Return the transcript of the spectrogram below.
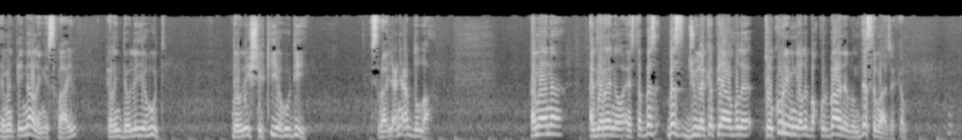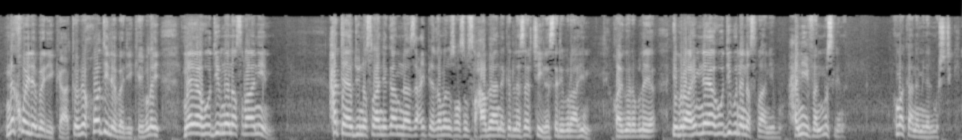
ئێمە پێی ناڵێن ئیسرائیل پێڵین دەولە یەهود دەولەی شرکی یەهودی ئیسرائیل يعني عبد الله ئێستا بەس جوولەکە پیان بڵێ تۆ کوڕی منیڵێ بە قوربانە بم دەست ماجەکەم نەخۆی لە بەریکە تۆ بێ خۆتی لە بەریکەی بڵێ نە یەهودیم نە نەسرانیم حتى يهودي نصراني كام نازعي بيغمبر صلى الله صحابه كد لسر شي لسر إبراهيم. خاي يقول بلا إبراهيم لا يهودي بنا نصراني بو حنيفا مسلما. وما كان من المشركين.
